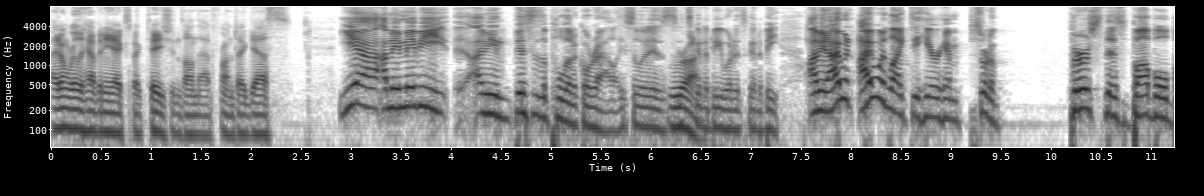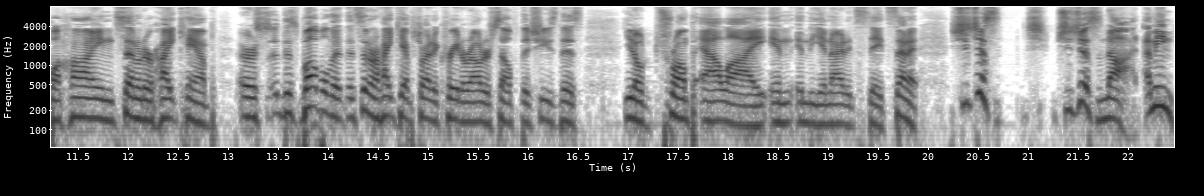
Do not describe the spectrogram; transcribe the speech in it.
I don't really have any expectations on that front. I guess. Yeah, I mean, maybe. I mean, this is a political rally, so it is. It's going to be what it's going to be. I mean, I would. I would like to hear him sort of burst this bubble behind Senator Heitkamp, or this bubble that, that Senator Heitkamp's trying to create around herself that she's this, you know, Trump ally in in the United States Senate. She's just. She's just not. I mean,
